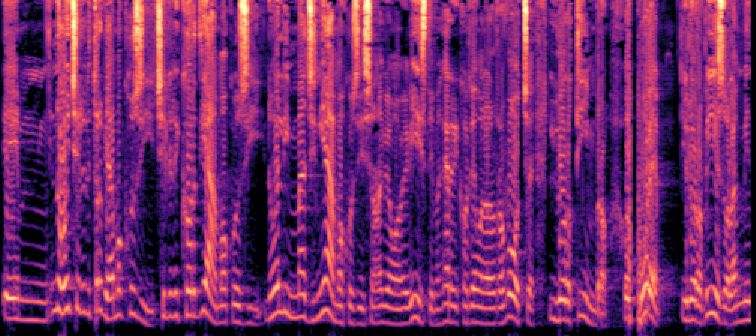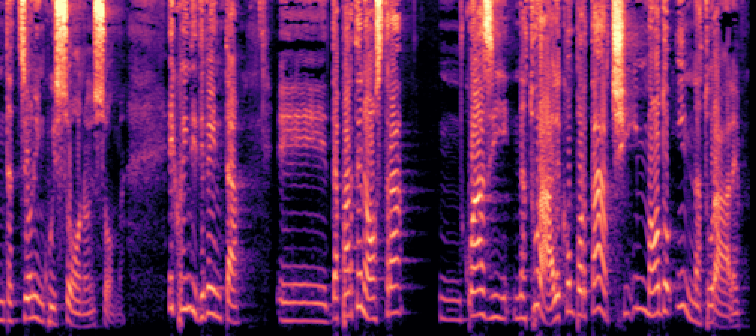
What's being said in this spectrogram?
ehm, noi ce li ritroviamo così, ce li ricordiamo così, noi li immaginiamo così se non li abbiamo mai visti, magari ricordiamo la loro voce, il loro timbro, oppure il loro viso, l'ambientazione in cui sono, insomma. E quindi diventa eh, da parte nostra Mm, quasi naturale comportarci in modo innaturale.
